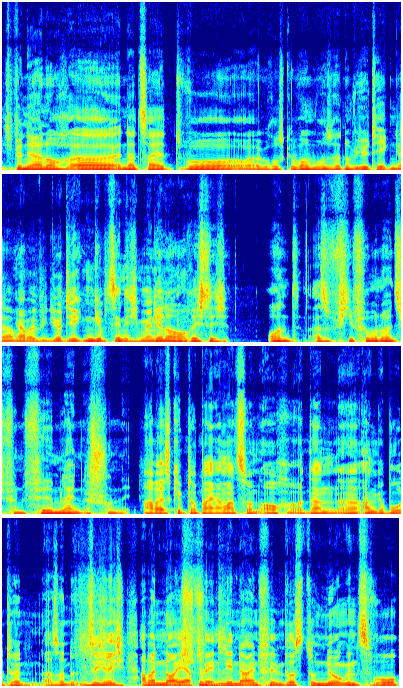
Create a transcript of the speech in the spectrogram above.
ich bin ja noch äh, in der Zeit, wo äh, groß geworden, wo es halt noch Videotheken gab. Ja, aber Videotheken gibt es hier nicht mehr. Genau, richtig. Und also 4,95 für einen Filmlein ist schon. Aber es gibt doch bei Amazon auch äh, dann äh, Angebote. Also sicherlich, aber neuer Das. Film, den neuen Film wirst du nirgendwo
